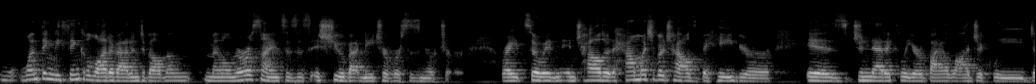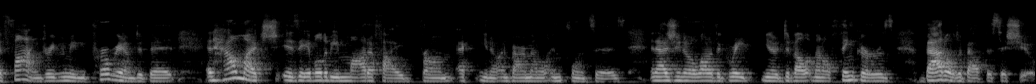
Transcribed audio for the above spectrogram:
one thing we think a lot about in developmental neuroscience is this issue about nature versus nurture right? So in, in childhood, how much of a child's behavior is genetically or biologically defined or even maybe programmed a bit, and how much is able to be modified from you know environmental influences. And as you know, a lot of the great you know developmental thinkers battled about this issue.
